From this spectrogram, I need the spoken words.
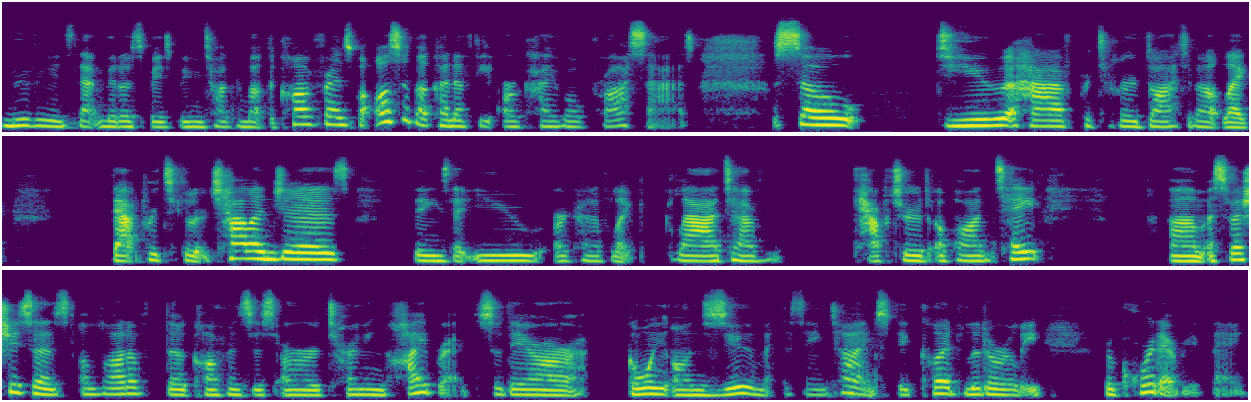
moving into that middle space when you're talking about the conference, but also about kind of the archival process. So, do you have particular thoughts about like that particular challenges, things that you are kind of like glad to have captured upon tape? Um, especially since a lot of the conferences are turning hybrid. So they are going on Zoom at the same time. So they could literally record everything.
